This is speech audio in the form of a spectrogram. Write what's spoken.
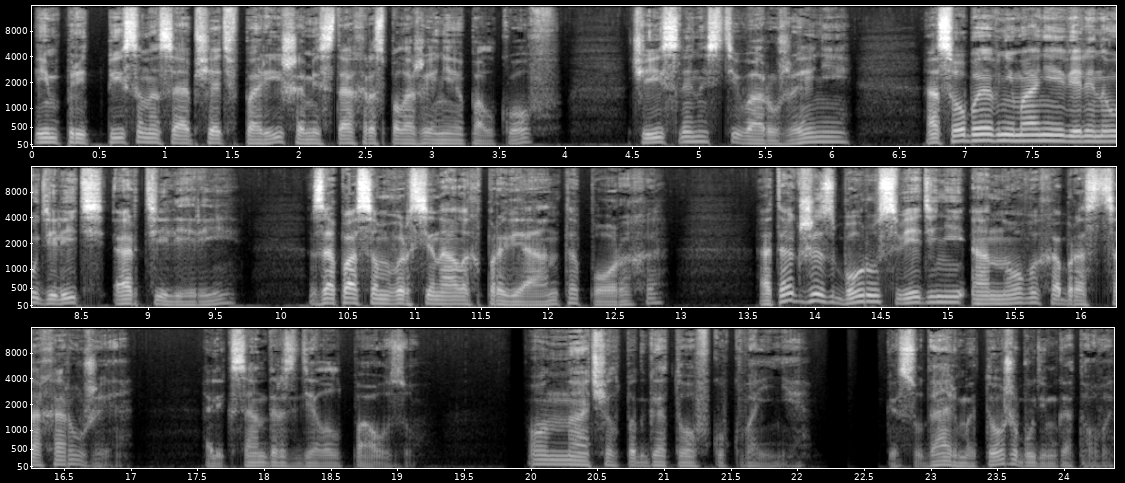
Им предписано сообщать в Париж о местах расположения полков, численности, вооружении, особое внимание велено уделить артиллерии, запасам в арсеналах провианта, пороха, а также сбору сведений о новых образцах оружия. Александр сделал паузу. Он начал подготовку к войне. «Государь, мы тоже будем готовы.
